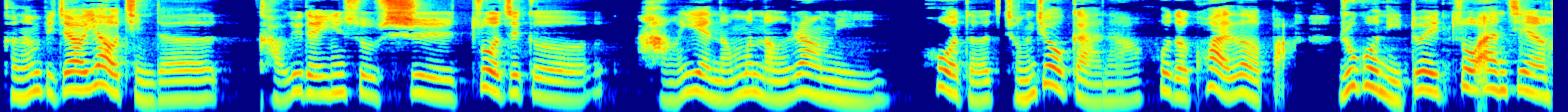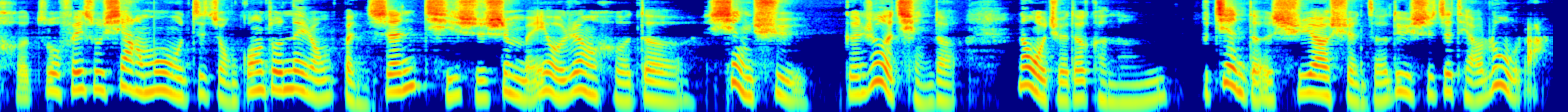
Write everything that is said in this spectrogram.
可能比较要紧的考虑的因素是做这个行业能不能让你获得成就感啊，获得快乐吧。如果你对做案件和做飞速项目这种工作内容本身其实是没有任何的兴趣跟热情的，那我觉得可能。不见得需要选择律师这条路啦。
